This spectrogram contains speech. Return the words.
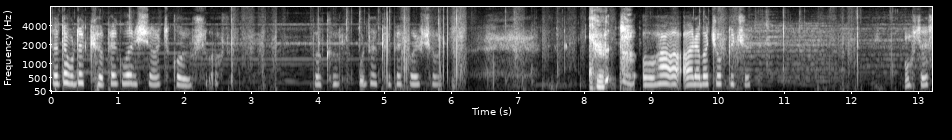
Zaten burada köpek var işareti koymuşlar. Bakın burada köpek var işareti. Oha araba çok küçük. O ses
